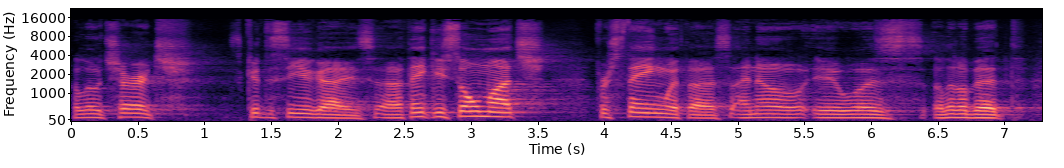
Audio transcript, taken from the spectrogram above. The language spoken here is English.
Hello, church. It's good to see you guys. Uh, thank you so much for staying with us. I know it was a little bit,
